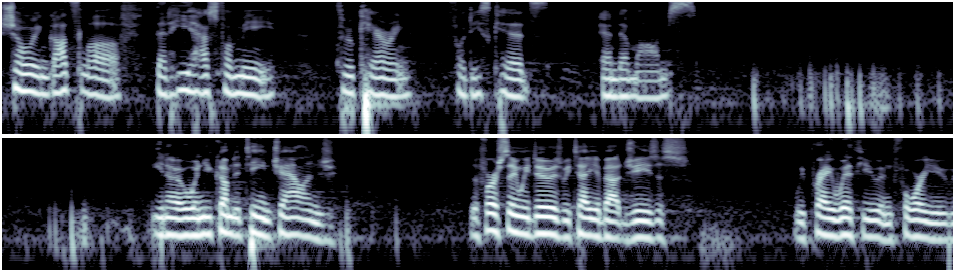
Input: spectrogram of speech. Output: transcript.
showing God's love that He has for me through caring for these kids and their moms. You know, when you come to Teen Challenge, the first thing we do is we tell you about Jesus. We pray with you and for you,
